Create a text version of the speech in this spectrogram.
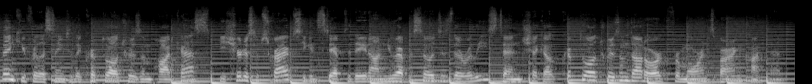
Thank you for listening to the Crypto Altruism podcast. Be sure to subscribe so you can stay up to date on new episodes as they're released, and check out cryptoaltruism.org for more inspiring content.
